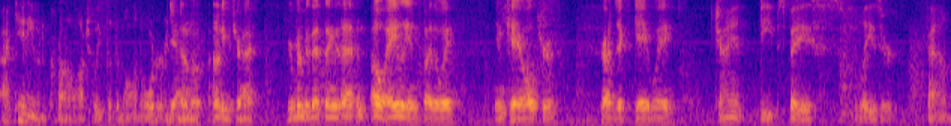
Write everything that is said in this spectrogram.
I can't even chronologically put them all in order. Yeah, I don't know. I don't even try. You remember that thing that happened? Oh, aliens, by the way. MK Ultra, Project Gateway. Giant deep space laser found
